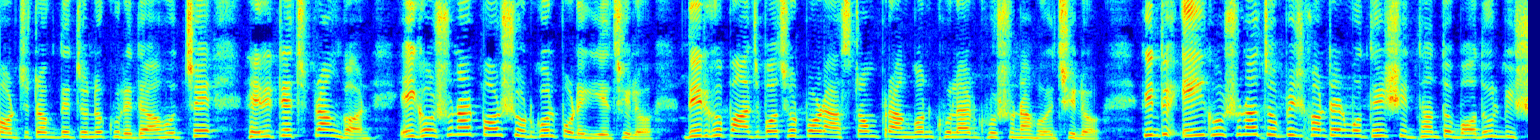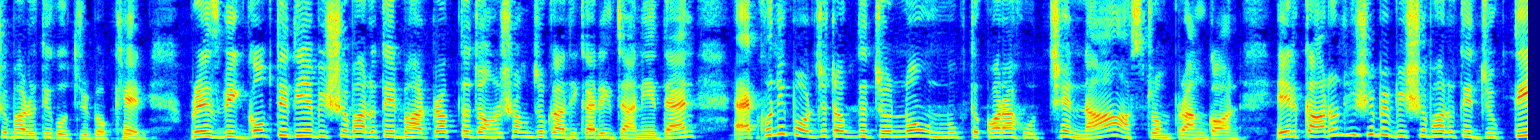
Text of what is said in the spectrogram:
পর্যটকদের জন্য খুলে দেওয়া হচ্ছে হেরিটেজ প্রাঙ্গণ। এই ঘোষণার পর শোরগোল পড়ে গিয়েছিল। দীর্ঘ পাঁচ বছর পর আশ্রম প্রাঙ্গণ খোলার ঘোষণা হয়েছিল। কিন্তু এই ঘোষণা চব্বিশ ঘণ্টার মধ্যে সিদ্ধান্ত বদল বিশ্বভারতী কর্তৃপক্ষের। প্রেস বিজ্ঞপ্তি দিয়ে বিশ্বভারতীর ভারপ্রাপ্ত জনসংযোগ আধিকারিক জানিয়ে দেন, এখনই পর্যটকদের জন্য উন্মুক্ত করা হচ্ছে না আশ্রম প্রাঙ্গণ। এর কারণ হিসেবে বিশ্বভারতীর যুক্তি,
